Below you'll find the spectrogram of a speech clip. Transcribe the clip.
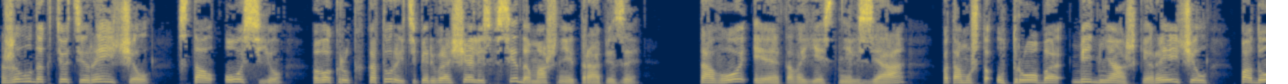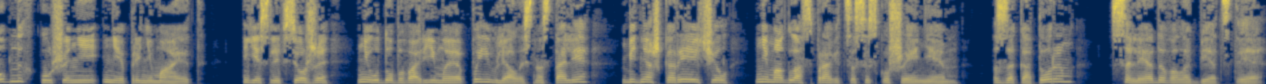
Желудок тети Рэйчел стал осью, вокруг которой теперь вращались все домашние трапезы. Того и этого есть нельзя, потому что утроба бедняжки Рэйчел подобных кушаний не принимает. Если все же неудобоваримое появлялось на столе, бедняжка Рэйчел не могла справиться с искушением, за которым следовало бедствие.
